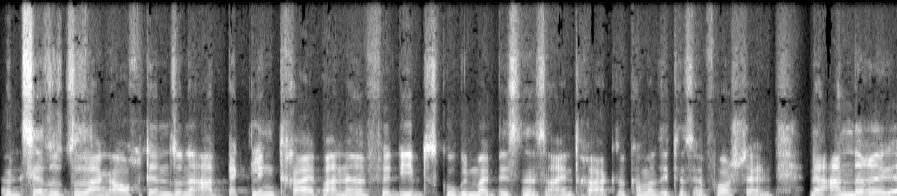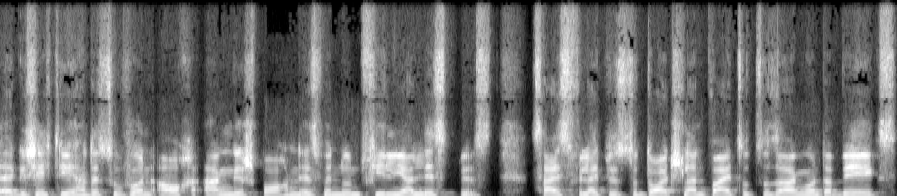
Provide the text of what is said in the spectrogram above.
Und ist ja sozusagen auch denn so eine Art Backlink-Treiber, ne, für die das Google My Business Eintrag. So kann man sich das ja vorstellen. Eine andere äh, Geschichte, die hattest du vorhin auch angesprochen, ist, wenn du ein Filialist bist. Das heißt, vielleicht bist du deutschlandweit sozusagen unterwegs.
